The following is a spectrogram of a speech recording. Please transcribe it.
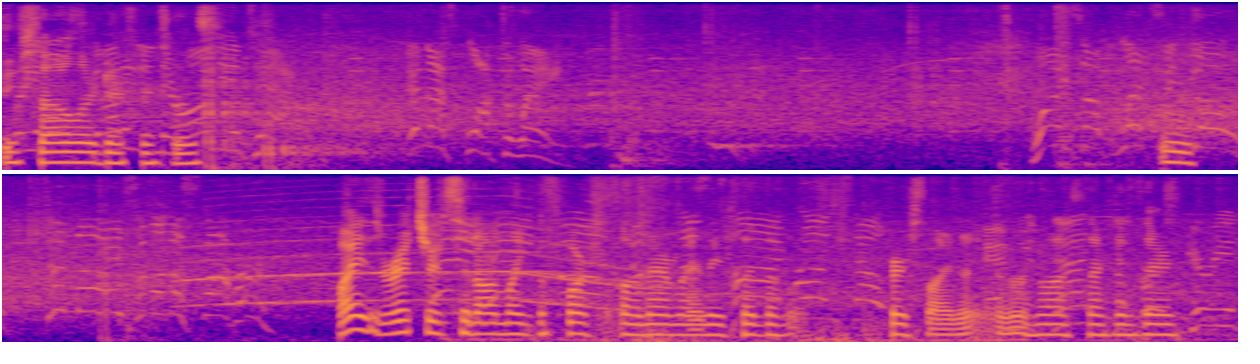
We settle our Montreal's got it, and they're on differences. attack. And that's blocked away. Winds up, lets Ooh. it go. Denies him on the slapper. Why is Richardson on like the fourth? Oh, never mind. They played the first line in the last seconds the there. period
